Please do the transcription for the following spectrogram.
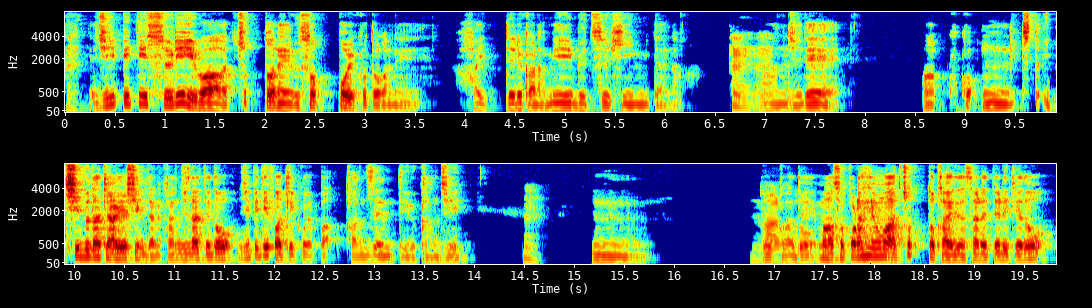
うん。で GPT-3 はちょっとね、嘘っぽいことがね、入ってるかな、名物品みたいなうん。うん。う感ん。じで、まあ、ここ、うん、ちょっと一部だけ怪しいみたいな感じだけど、GPT-4 は結構やっぱ完全っていう感じうん。うん。とかで。まあそこら辺はちょっと改善されてるけど、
